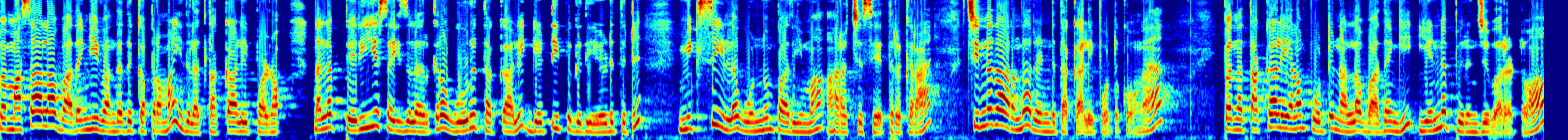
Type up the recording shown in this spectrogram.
இப்போ மசாலா வதங்கி வந்ததுக்கு அப்புறமா இதில் தக்காளி பழம். நல்ல பெரிய சைஸில் இருக்கிற ஒரு தக்காளி கெட்டி பகுதியை எடுத்துட்டு மிக்சியில் ஒன்றும் பாதியமாக அரைச்சி சேர்த்துருக்குறேன். சின்னதாக இருந்தால் ரெண்டு தக்காளி போட்டுக்கோங்க. இப்போ அந்த தக்காளியெல்லாம் போட்டு நல்லா வதங்கி எண்ணெய் பிரிஞ்சு வரட்டும்.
